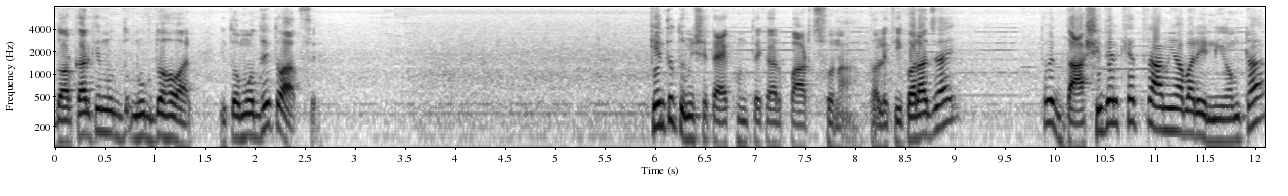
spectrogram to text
দরকার কি মুগ্ধ মুগ্ধ হওয়ার? ইতোমধ্যেই তো আছে। কিন্তু তুমি সেটা এখন থেকে আর পারছ না। তাহলে কি করা যায়? তবে দাসীদের ক্ষেত্রে আমি আবার এই নিয়মটা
